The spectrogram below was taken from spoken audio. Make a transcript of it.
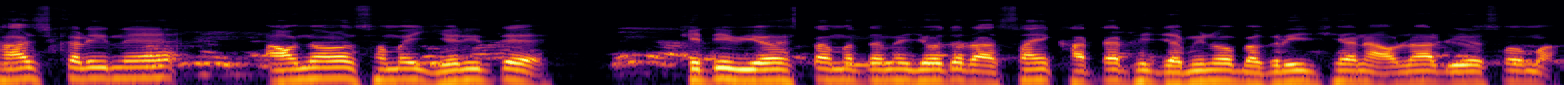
ખાસ કરીને આવનારો સમય જે રીતે ખેતી વ્યવસ્થામાં તમે જો તો રાસાયણિક ખાતરથી જમીનો બગડી છે અને આવનાર દિવસોમાં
